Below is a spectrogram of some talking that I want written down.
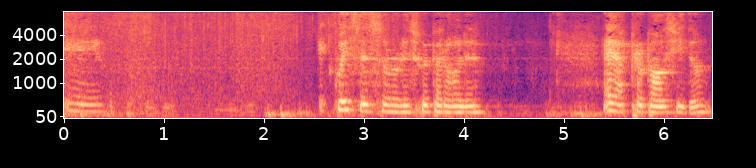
e, e queste sono le sue parole. E a proposito,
